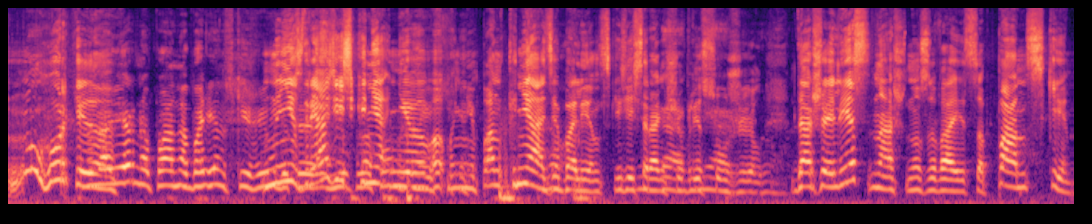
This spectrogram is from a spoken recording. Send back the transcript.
Ну, горки... Ну, наверное, пан Оболенский жил. Ну, не зря здесь кня... не, месте. не пан князя Боленский здесь раньше да, в лесу князь жил. Даже лес наш называется Панский.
